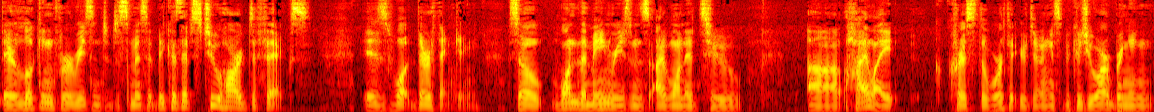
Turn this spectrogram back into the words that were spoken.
They're looking for a reason to dismiss it because it's too hard to fix, is what they're thinking. So one of the main reasons I wanted to uh, highlight, Chris, the work that you're doing is because you are bringing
